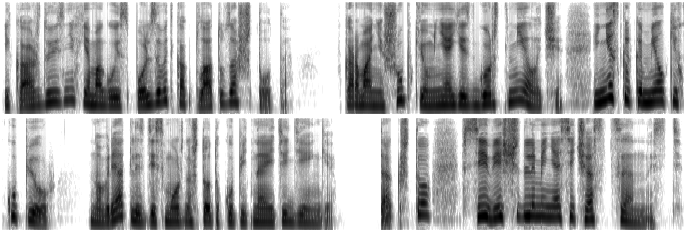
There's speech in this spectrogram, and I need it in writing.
и каждую из них я могу использовать как плату за что-то. В кармане шубки у меня есть горсть мелочи и несколько мелких купюр, но вряд ли здесь можно что-то купить на эти деньги. Так что все вещи для меня сейчас ценность.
